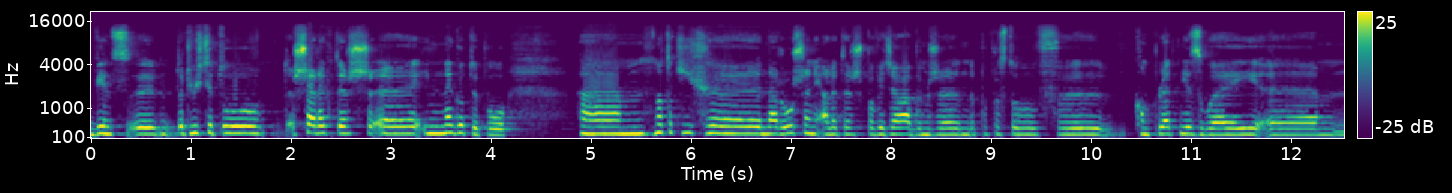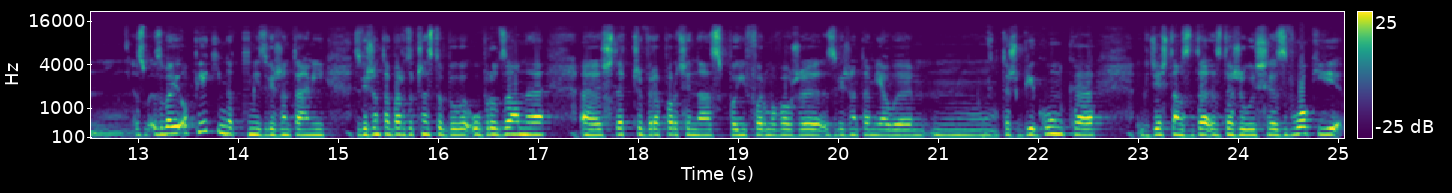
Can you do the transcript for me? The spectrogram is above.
Więc y, oczywiście tu szereg też y, innego typu no, takich e, naruszeń, ale też powiedziałabym, że no, po prostu w kompletnie złej, złej opieki nad tymi zwierzętami. Zwierzęta bardzo często były ubrodzone. E, śledczy w raporcie nas poinformował, że zwierzęta miały mm, też biegunkę, gdzieś tam zdarzyły się zwłoki e,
